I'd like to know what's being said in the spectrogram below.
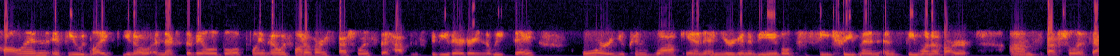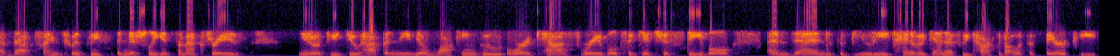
call in if you would like, you know, a next available appointment with one of our specialists that happens to be there during the weekday, or you can walk in and you're going to be able to see treatment and see one of our um, specialists at that time to at least initially get some X-rays. You know, if you do happen to need a walking boot or a cast, we're able to get you stable and then the beauty, kind of again, as we talked about with the therapy,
